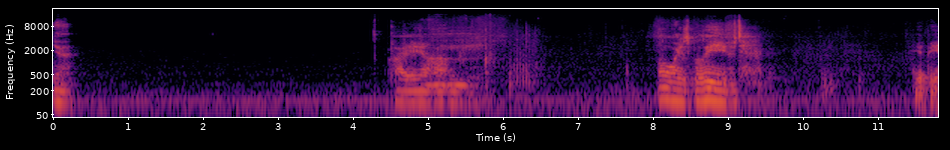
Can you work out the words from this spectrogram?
Yeah. I, um. Always believed you'd be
